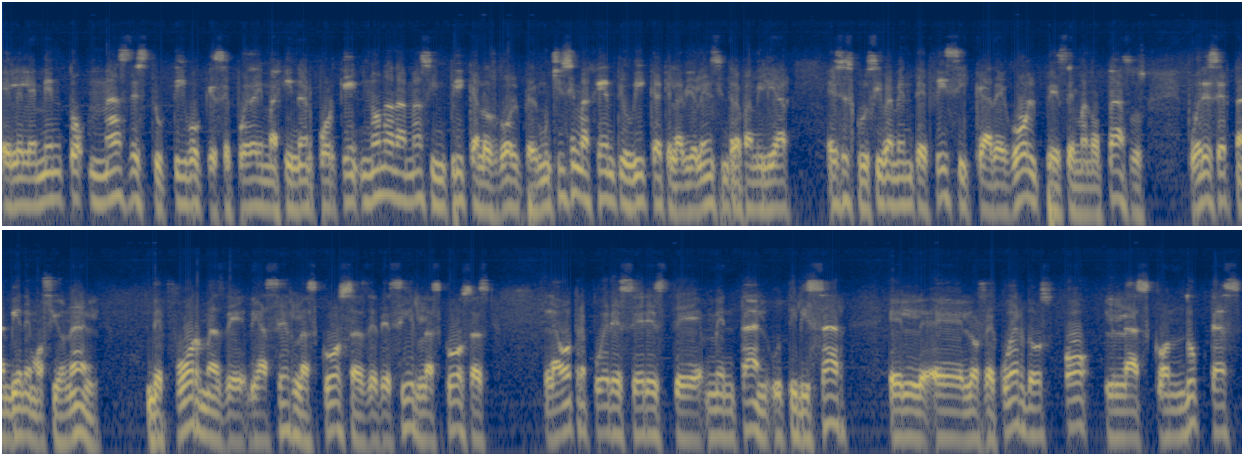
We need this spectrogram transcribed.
el elemento más destructivo que se pueda imaginar, porque no nada más implica los golpes. Muchísima gente ubica que la violencia intrafamiliar es exclusivamente física, de golpes, de manotazos, puede ser también emocional de formas de, hacer las cosas, de decir las cosas. La otra puede ser este, mental, utilizar eh, los recuerdos o las conductas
